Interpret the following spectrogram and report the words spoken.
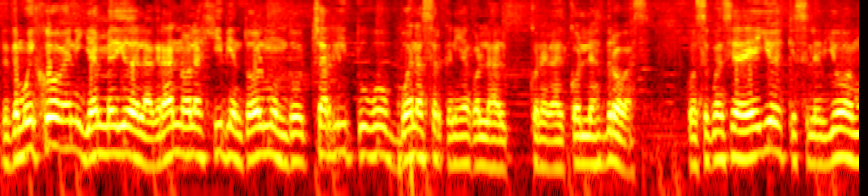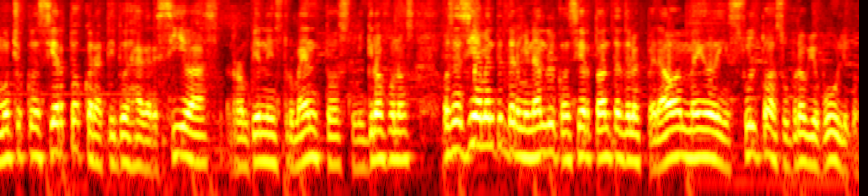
Desde muy joven y ya en medio de la gran ola hippie en todo el mundo, Charlie tuvo buena cercanía con, con el alcohol y las drogas. Consecuencia de ello es que se le vio en muchos conciertos con actitudes agresivas, rompiendo instrumentos, micrófonos o sencillamente terminando el concierto antes de lo esperado en medio de insultos a su propio público.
